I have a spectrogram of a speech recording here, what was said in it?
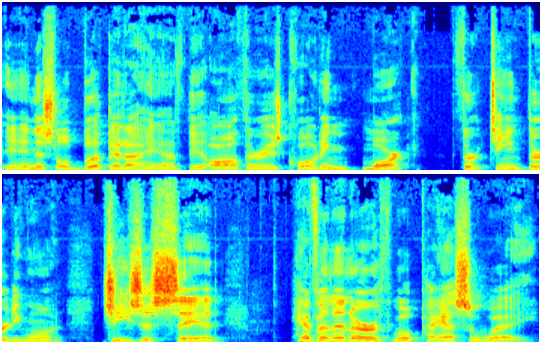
in this little book that I have, the author is quoting Mark thirteen thirty one. Jesus said, "Heaven and earth will pass away."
